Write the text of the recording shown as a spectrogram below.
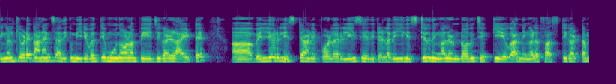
നിങ്ങൾക്ക് ഇവിടെ കാണാൻ സാധിക്കും ഇരുപത്തി മൂന്നോളം പേജുകളിലായിട്ട് വലിയൊരു ലിസ്റ്റാണ് ഇപ്പോൾ റിലീസ് ചെയ്തിട്ടുള്ളത്. ഈ ലിസ്റ്റിൽ നിങ്ങൾ ഉണ്ടോ എന്ന് ചെക്ക് ചെയ്യുക. നിങ്ങൾ ഫസ്റ്റ് ഘട്ടം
